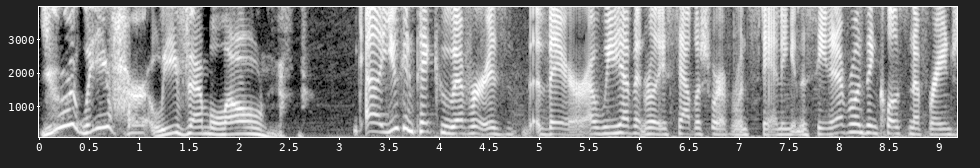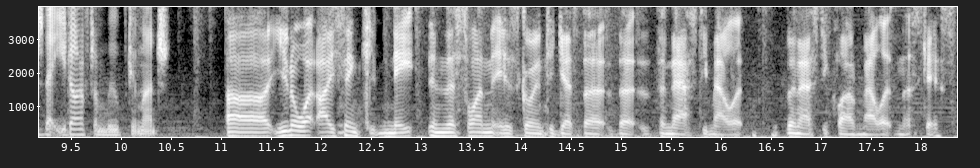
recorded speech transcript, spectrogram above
You leave her, leave them alone. Uh, you can pick whoever is there. Uh, we haven't really established where everyone's standing in the scene, and everyone's in close enough range that you don't have to move too much. Uh, you know what? I think Nate in this one is going to get the the the nasty mallet, the nasty clown mallet in this case,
